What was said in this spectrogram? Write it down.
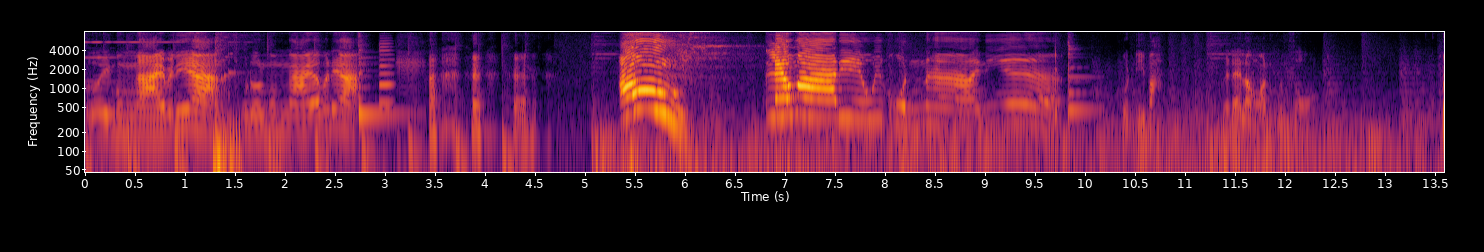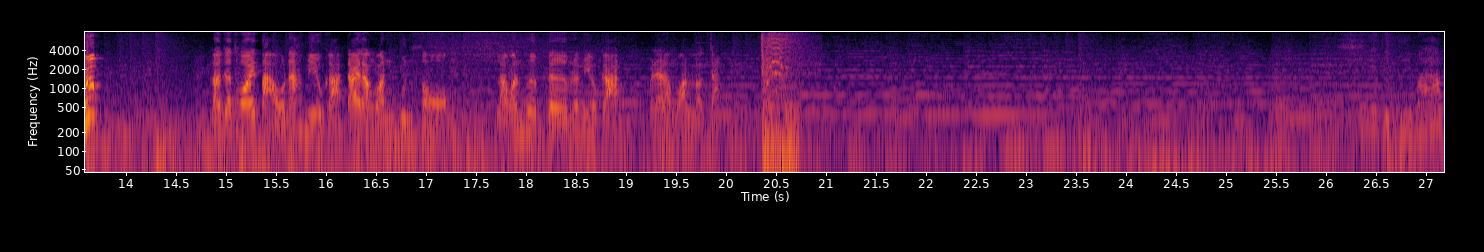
เฮ้ย งมงายไปเนี่ยกูโดนงมงายแล้วปะเนี่ย เอาแล้วมาดิอุ้ยขนหาอะไรเนี่ย กดนี้ปะเผื่อได้รางวัลคูณสองฮึบ เราจะทอยเต่านะ มีโอกาสได้รางวัลคูณสองรางวัลเพิ่มเติมแล้วมีโอกาสไม่ได้รางวัลเราจัดเลยเชี่ยติดดีบัฟ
